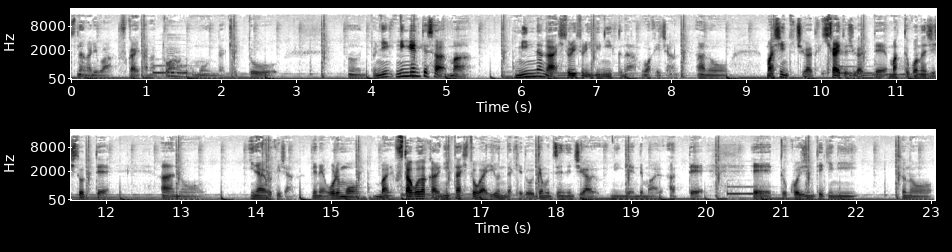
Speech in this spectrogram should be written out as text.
つながりは深いかなとは思うんだけど、うん、うんと人間ってさまあみんなが一人一人ユニークなわけじゃん。あのマシンと違って機械と違って全く同じ人ってあのいないわけじゃん。でね俺も、まあ、双子だから似た人がいるんだけどでも全然違う人間でもあって、えー、っと個人的にその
